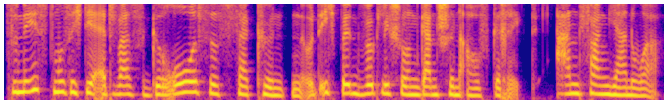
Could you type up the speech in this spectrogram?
Zunächst muss ich dir etwas Großes verkünden und ich bin wirklich schon ganz schön aufgeregt. Anfang Januar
